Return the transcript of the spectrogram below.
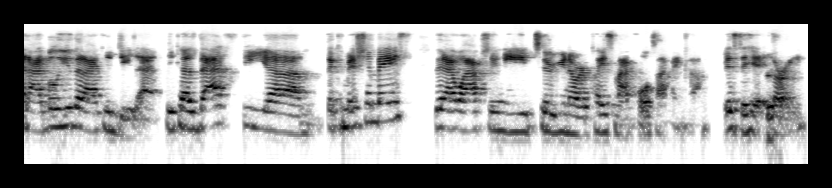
And I believe that I can do that because that's the um, the commission base that I will actually need to, you know, replace my full-time income is to hit 30.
